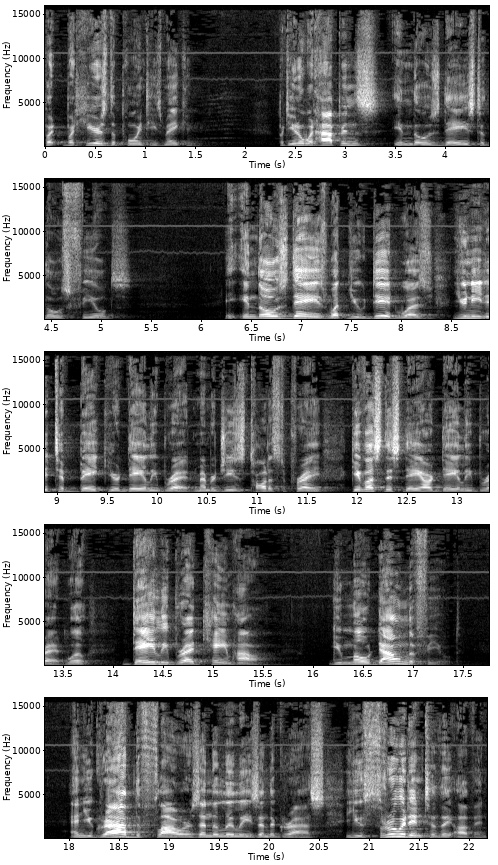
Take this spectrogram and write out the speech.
But, but here's the point he's making. But do you know what happens in those days to those fields? In those days, what you did was you needed to bake your daily bread. Remember, Jesus taught us to pray, Give us this day our daily bread. Well, daily bread came how? You mowed down the field and you grabbed the flowers and the lilies and the grass, you threw it into the oven,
